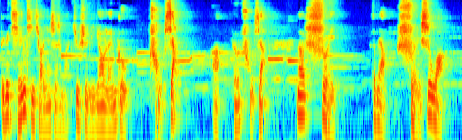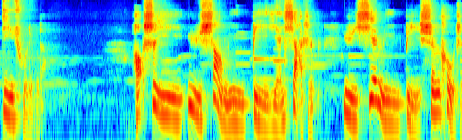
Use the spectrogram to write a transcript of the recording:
这个前提条件是什么？就是你要能够处下啊，要处下。那水怎么样？水是往低处流的。好，是以欲上民，必言下之；欲先民，必身后之。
